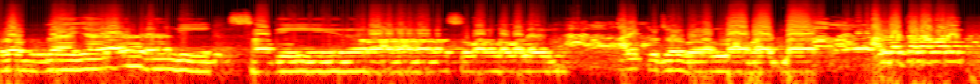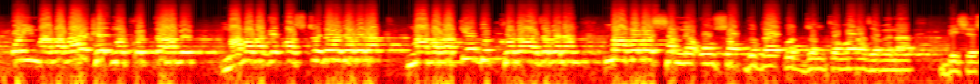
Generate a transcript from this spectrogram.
ربياني صغيرا سبحان الله বলেন আরেকটু জোরে বলেন আল্লাহু আকবার আল্লাহ তাআলা বলেন ওই মা বাবার খেদমত করতে হবে মা বাবাকে কষ্ট দেওয়া যাবে না মা বাবাকে দুঃখ দেওয়া যাবে না মা বাবার সামনে ও শব্দটা পর্যন্ত বলা যাবে না বিশেষ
